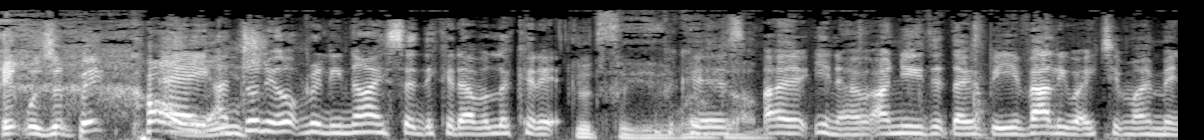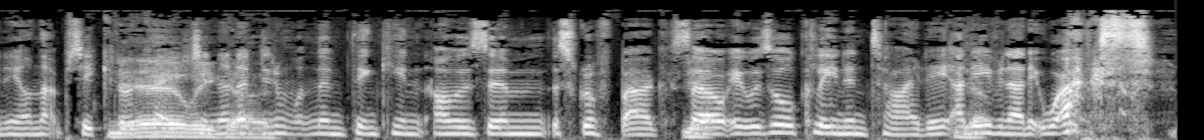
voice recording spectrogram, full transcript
It was a bit cold. Hey, I'd done it up really nice so they could have a look at it. Good for you. well Because done. I, you know, I knew that they would be evaluating my mini on that particular There occasion, and I didn't want them thinking I was um, a scruff bag. So Yeah. it was all clean and tidy. I'd Yeah. even had it waxed.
